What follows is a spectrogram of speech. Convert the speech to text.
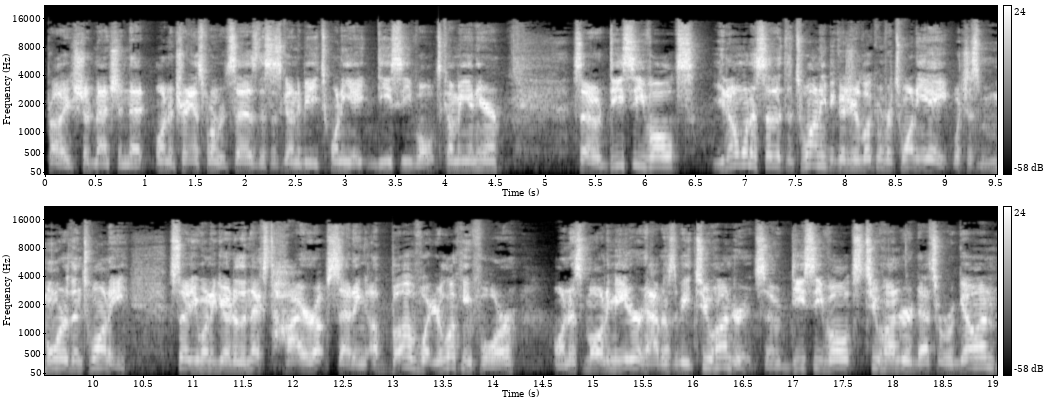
Probably should mention that on the transformer it says this is going to be 28 DC volts coming in here. So DC volts, you don't want to set it to 20 because you're looking for 28, which is more than 20. So you want to go to the next higher up setting above what you're looking for. On this multimeter, it happens to be 200. So DC volts, 200, that's where we're going.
